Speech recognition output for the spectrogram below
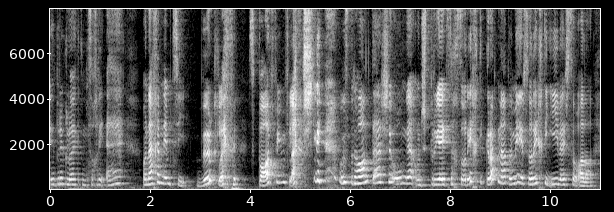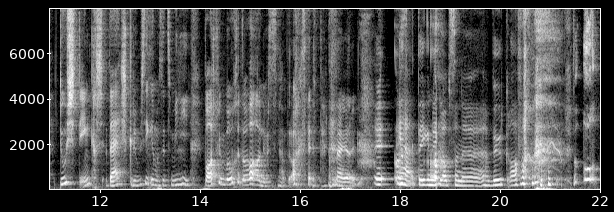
übergeschaut und so ein bisschen, äh. Und nachher nimmt sie wirklich das Parfümfläschchen aus der Handtasche unten und sprüht sich so richtig, gerade neben mir, so richtig ein, weißt so, la, du stinkst, weißt grusig, ich muss jetzt meine Parfümwoche hier haben. Und ich habe es dran gesetzt nein, nein. Ich, ich hätte irgendwie, glaube so einen Würgeanfall. so, oh,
